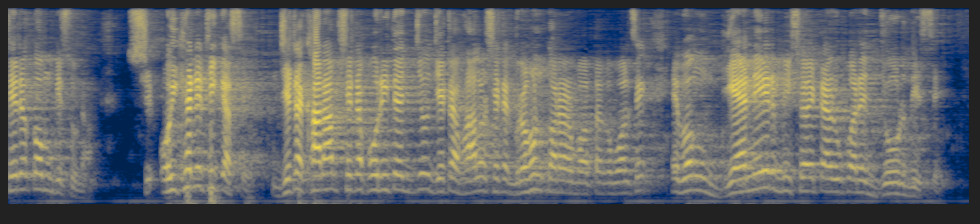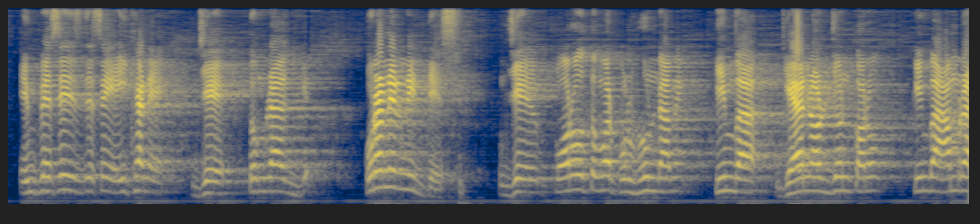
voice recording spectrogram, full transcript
সেরকম কিছু না। ওইখানে ঠিক আছে, যেটা খারাপ সেটা পরিত্যাজ্য, যেটা ভালো সেটা গ্রহণ করার কথা বলছে, এবং জ্ঞানের বিষয়টার উপরে জোর দিছে এমফেসিস দিছে এইখানে যে তোমরা কোরআনের নির্দেশ, যে পড়ো তোমার প্রভুর নামে, কিংবা জ্ঞান অর্জন করো কিংবা আমরা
